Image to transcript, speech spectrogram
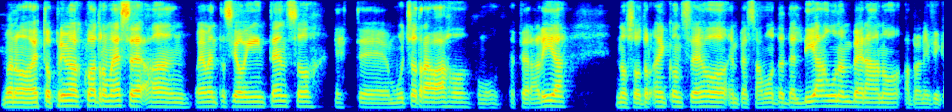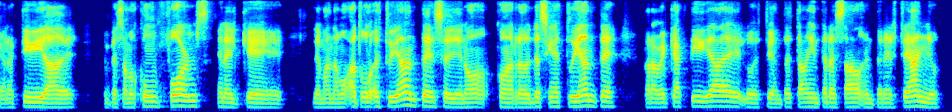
Bueno, estos primeros cuatro meses han obviamente sido bien intensos, este, mucho trabajo, como esperaría. Nosotros en el consejo empezamos desde el día uno en verano a planificar actividades Empezamos con un forms en el que le mandamos a todos los estudiantes, se llenó con alrededor de 100 estudiantes para ver qué actividades los estudiantes estaban interesados en tener este año.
